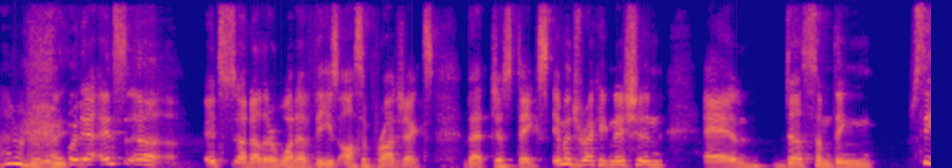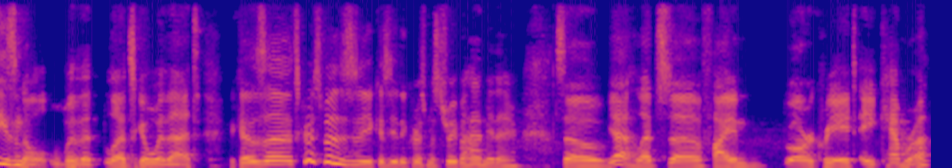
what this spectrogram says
I don't know. I, But yeah, it's uh, it's another one of these awesome projects that just takes image recognition and does something seasonal with it. Let's go with that because uh, it's Christmas. You can see the Christmas tree behind me there. So yeah, let's uh, find or create a camera.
